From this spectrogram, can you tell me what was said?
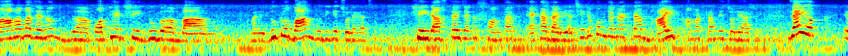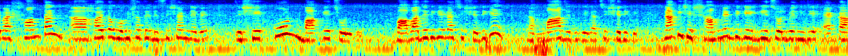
মা বাবা যেন পথের সেই দু মানে দুটো বাঘ দুদিকে চলে গেছে, সেই রাস্তায় যেন সন্তান একা দাঁড়িয়ে আছে, এরকম যেন একটা ভাই আমার সামনে চলে আসে। যাই হোক, এবার সন্তান হয়তো ভবিষ্যতে ডিসিশন নেবে যে সে কোন বাঁকে চলবে। বাবা যেদিকে গেছে সেদিকে, না মা যেদিকে গেছে সেদিকে। নাকি সে সামনের দিকে এগিয়ে চলবে, নিজে একা,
